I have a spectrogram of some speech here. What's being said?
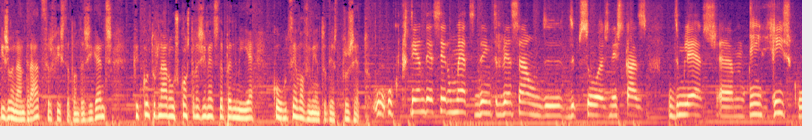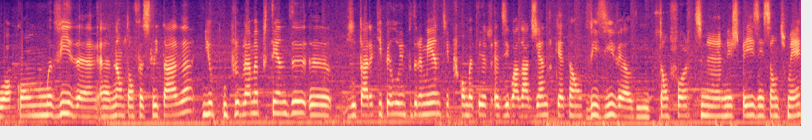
e Joana Andrade, surfista de ondas gigantes, que contornaram os constrangimentos da pandemia com o desenvolvimento deste projeto. O, o que pretende é ser um método de intervenção de, de pessoas, neste caso de mulheres um, em risco ou com uma vida uh, não tão facilitada e o, o programa pretende uh, lutar aqui pelo empoderamento e por combater a desigualdade de género que é tão visível e tão forte na, neste país, em São Tomé.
